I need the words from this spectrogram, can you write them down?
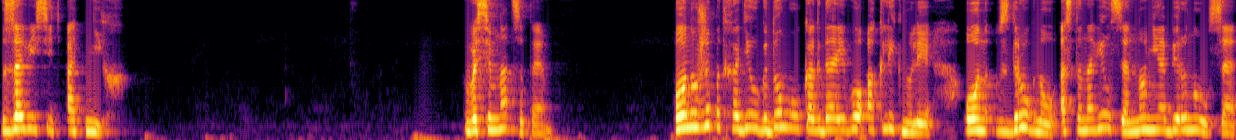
зависеть от них. 18. Он уже подходил к дому, когда его окликнули. Он вздрогнул, остановился, но не обернулся.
